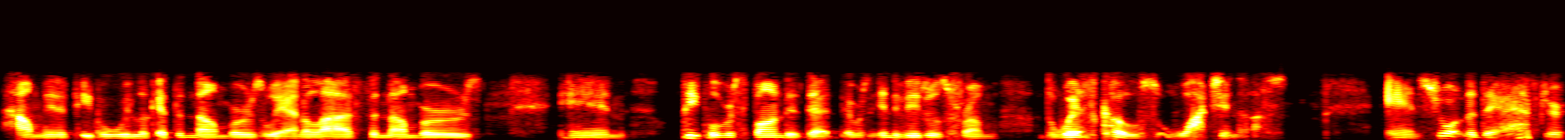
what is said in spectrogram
how many people we look at the numbers, we analyze the numbers, and people responded that there was individuals from the West Coast watching us. And shortly thereafter,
